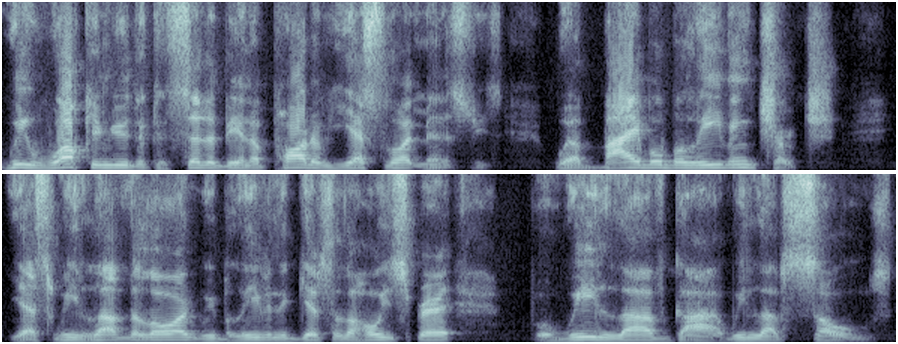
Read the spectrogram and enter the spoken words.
We welcome you to consider being a part of Yes Lord Ministries. We're a Bible believing church. Yes, we love the Lord. We believe in the gifts of the Holy Spirit, but we love God. We love souls.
